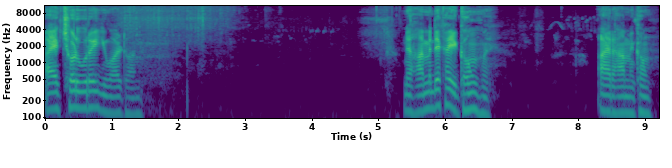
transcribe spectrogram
આ એક છોડવું રહી ગયું વાઢવાનું. ને સામે દેખાય ઘઉં હે. આ સામે ઘઉં.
